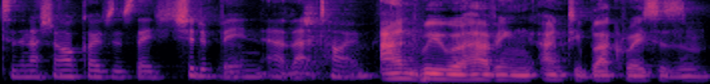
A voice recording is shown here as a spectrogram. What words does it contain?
to the National Archives as they should have been at that time. And we were having anti black racism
